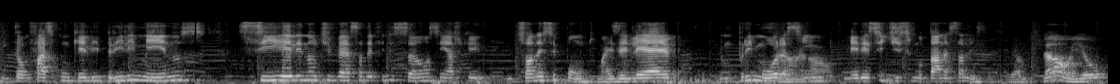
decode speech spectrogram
então faz com que ele brilhe menos se ele não tiver essa definição, assim, acho que só nesse ponto, mas ele é um primor, não, assim, não. merecidíssimo estar tá nessa lista, tá ligado? Não, e eu,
